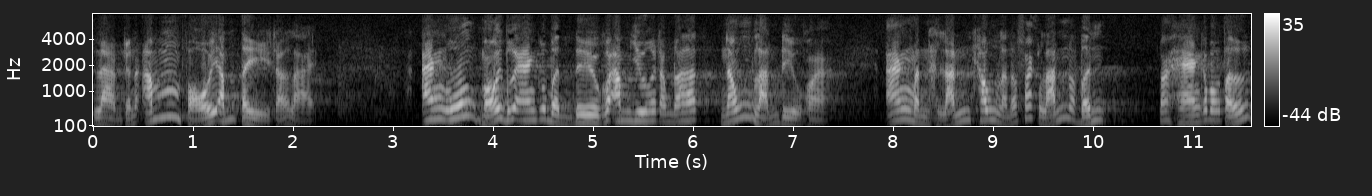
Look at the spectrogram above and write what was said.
làm cho nó ấm phổi ấm tỳ trở lại ăn uống, mỗi bữa ăn của mình đều có âm dương ở trong đó hết. Nóng lạnh điều hòa. Ăn mình lạnh không là nó phát lạnh, nó bệnh. Nó hàng cái bao tử.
